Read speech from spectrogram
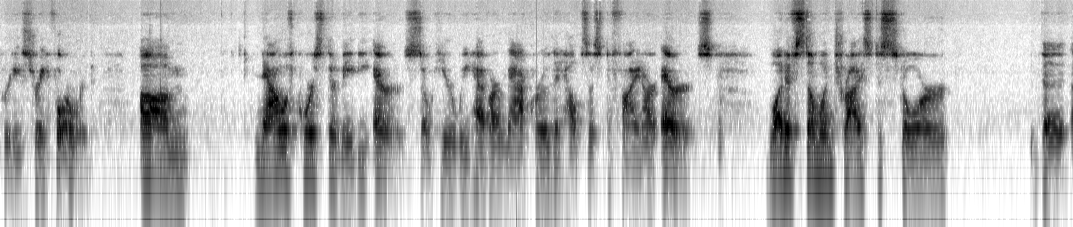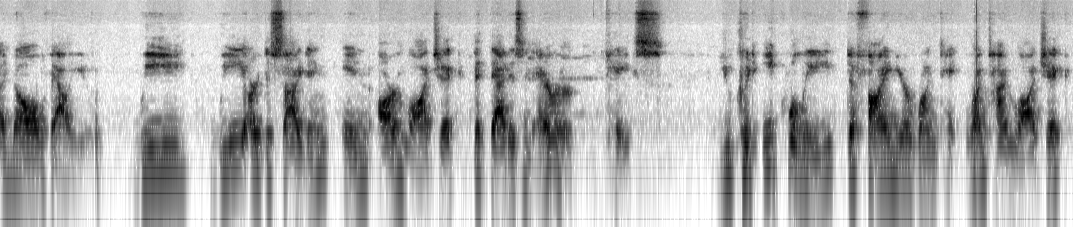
Pretty straightforward. Um, now, of course, there may be errors. So here we have our macro that helps us define our errors. What if someone tries to store the a null value? We we are deciding in our logic that that is an error case. You could equally define your runtime runtime logic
